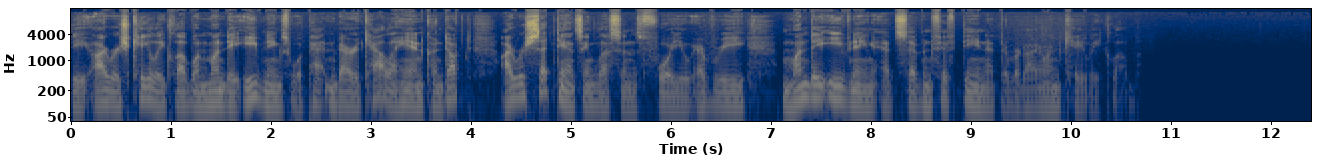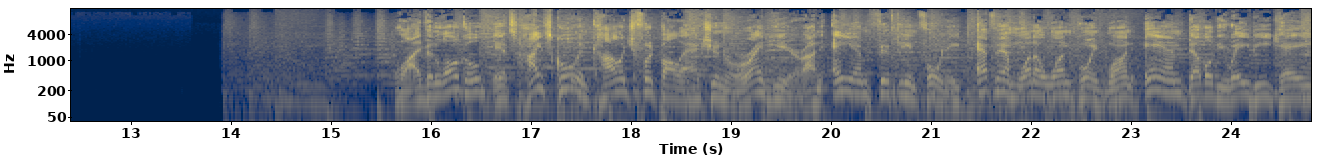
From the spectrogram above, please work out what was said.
the Irish Ceilidh Club on Monday evenings where Pat and Barry Callahan conduct Irish set dancing lessons for you every Monday evening at 7.15 at the Rhode Island Ceilidh Club. Live and local, it's high school and college football action right here on AM 1540, FM 101.1, and WADK.com.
